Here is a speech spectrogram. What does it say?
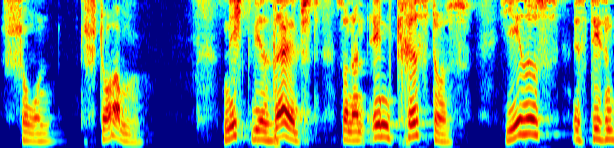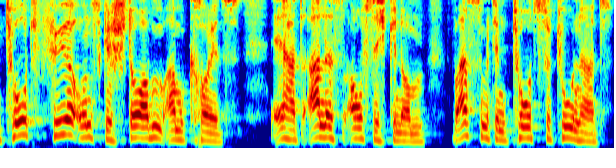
schon gestorben. Nicht wir selbst, sondern in Christus. Jesus ist diesen Tod für uns gestorben am Kreuz. Er hat alles auf sich genommen, was mit dem Tod zu tun hat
